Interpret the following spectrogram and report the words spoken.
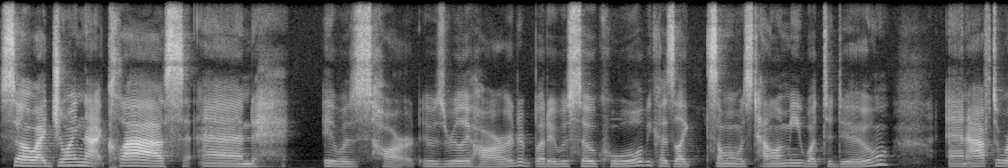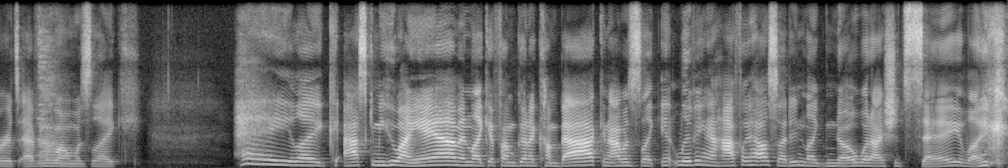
so I joined that class and it was hard. It was really hard, but it was so cool because like someone was telling me what to do. And afterwards, everyone was like, hey, like asking me who I am and like if I'm gonna come back. And I was like living in a halfway house, so I didn't like know what I should say. Like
